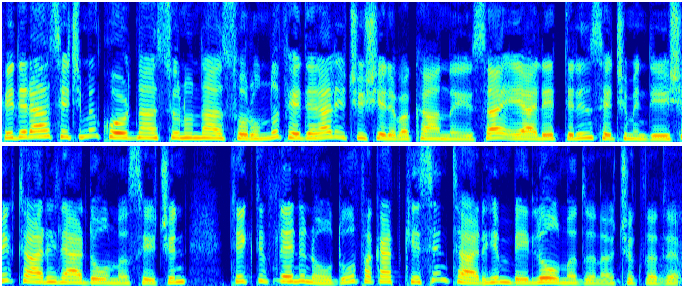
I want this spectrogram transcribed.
Federal seçimin koordinasyonundan sorumlu Federal İçişleri Bakanlığı ise eyaletlerin seçimin değişik tarihlerde olması için tekliflerinin olduğu fakat kesin tarihin belli olmadığını açıkladı.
